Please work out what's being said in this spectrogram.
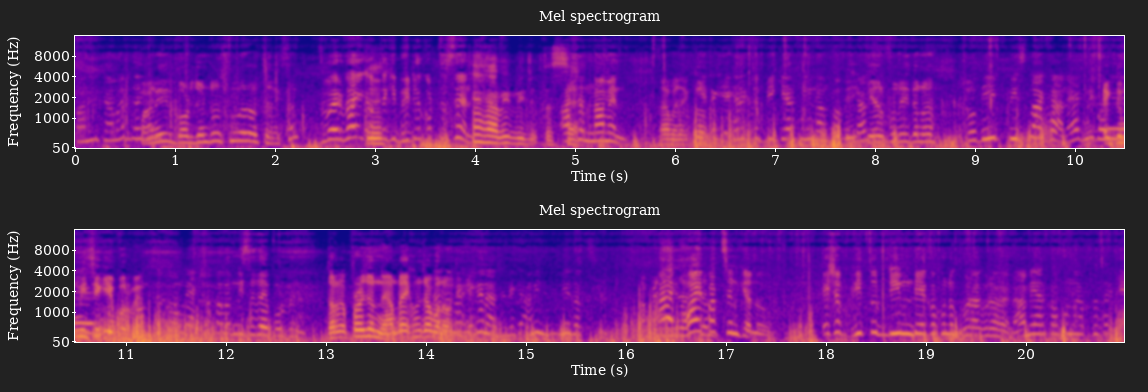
পানির কালার দেখেন পানির গর্জনটা শোনা যাচ্ছে দেখছেন? জুবাইর ভাই আপনি কি ভিডিও করতেছেন? হ্যাঁ হ্যাঁ আমি ভিডিওতে আসেন নামেন। আমি একদম। এটা- এখানে একটু বি কেয়ারফুলি নামতে হবে কারণ কেয়ারফুলি যেন যদি পিছলা খান একদম নিচে গিয়ে পড়বেন। তলার নিচে যায় পড়বেন। দরকার প্রয়োজন নেই আমরা এখন যাব না ওদিকে। এখানে আছেন এখানে- আমি নিয়ে যাচ্ছি। আপনি ভয় পাচ্ছেন কেন? এইসব ভিতর ডিম দিয়ে কখনো ঘোরাঘুরা হয় না। আমি আর কখনো আপনাদেরকে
